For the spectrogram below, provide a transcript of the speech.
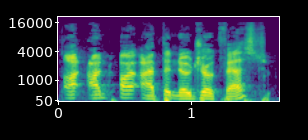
I, I, at the No Joke Fest?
